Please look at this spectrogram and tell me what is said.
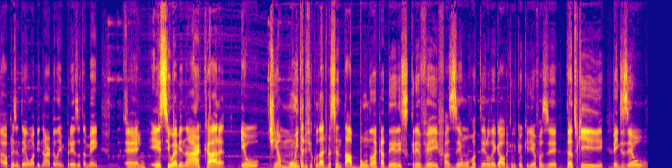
Eu apresentei um webinar pela empresa também. É, esse webinar, cara, eu tinha muita dificuldade pra sentar a bunda na cadeira, escrever e fazer um roteiro legal daquilo que eu queria fazer. Tanto que, bem dizer, o,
